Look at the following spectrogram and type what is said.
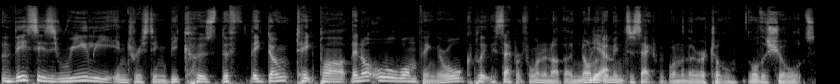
this is really interesting because the, they don't take part. They're not all one thing. They're all completely separate from one another. None Yeah. of them intersect with one another at all. All the shorts,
